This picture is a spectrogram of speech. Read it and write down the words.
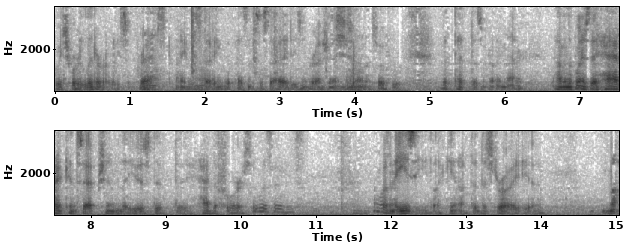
which were literally suppressed when he was studying the peasant societies in Russia and so on and so forth. But that doesn't really matter. I mean, the point is they had a conception, they used it, they had the force. It was, it, was, it wasn't easy, like, you know, to destroy uh,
